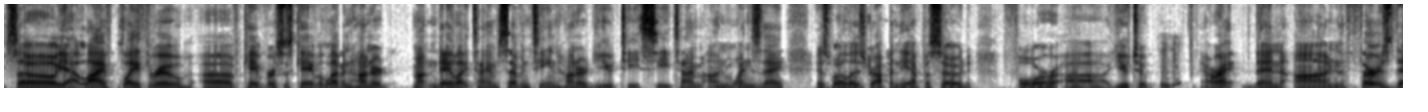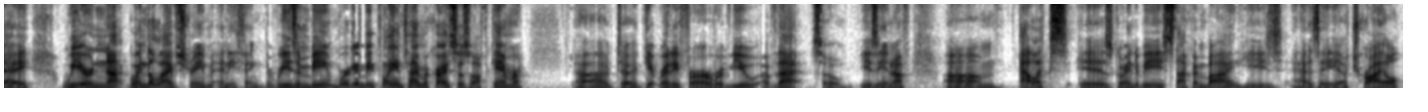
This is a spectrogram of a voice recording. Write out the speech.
So yeah, live playthrough of Cave versus Cave, eleven hundred Mountain Daylight Time, seventeen hundred UTC time on Wednesday, as well as dropping the episode for uh, YouTube. All right. Then on Thursday, we are not going to live stream anything. The reason being, we're going to be playing Time of Crisis off camera uh, to get ready for our review of that. So easy enough. Um, Alex is going to be stopping by. He's has a, uh trial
